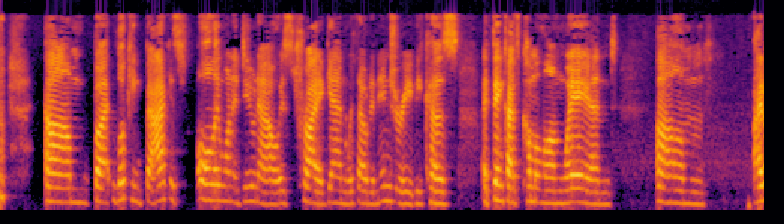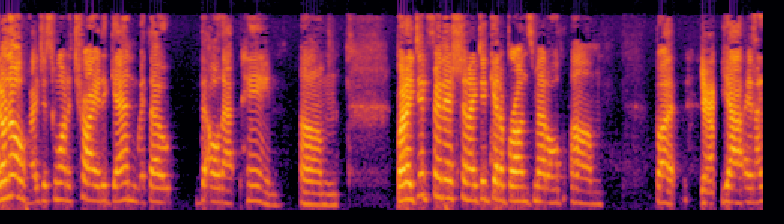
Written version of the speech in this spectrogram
um, but looking back, it's all I want to do now is try again without an injury because I think I've come a long way and um, I don't know. I just want to try it again without the, all that pain. Um, but I did finish and I did get a bronze medal. Um, but yeah, yeah, and I,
